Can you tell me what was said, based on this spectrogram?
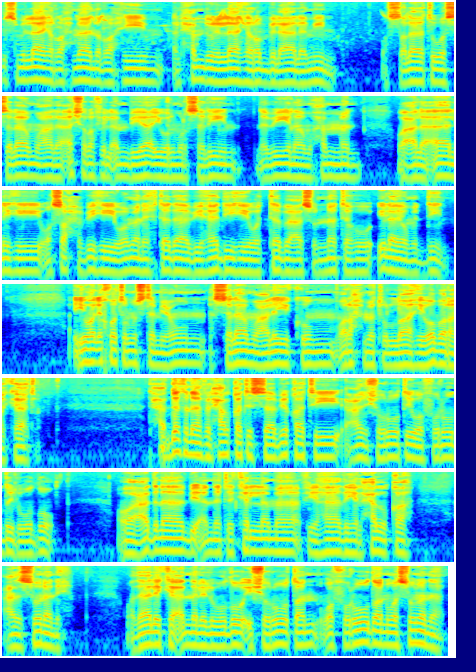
بسم الله الرحمن الرحيم الحمد لله رب العالمين والصلاة والسلام على أشرف الأنبياء والمرسلين نبينا محمد وعلى آله وصحبه ومن اهتدى بهديه واتبع سنته إلى يوم الدين أيها الإخوة المستمعون السلام عليكم ورحمة الله وبركاته تحدثنا في الحلقة السابقة عن شروط وفروض الوضوء ووعدنا بأن نتكلم في هذه الحلقة عن سننه وذلك أن للوضوء شروطا وفروضا وسننا.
